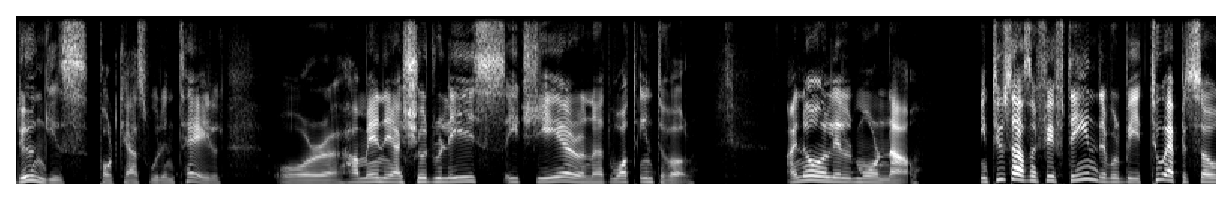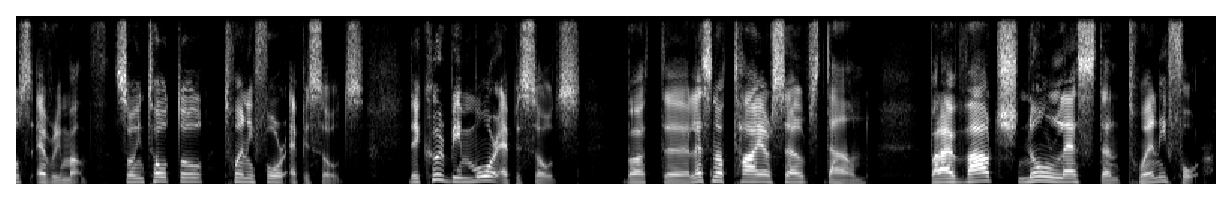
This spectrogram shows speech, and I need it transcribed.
doing this podcast would entail or how many I should release each year and at what interval. I know a little more now. In 2015, there will be two episodes every month, so in total, 24 episodes. There could be more episodes, but uh, let's not tie ourselves down. But I vouch no less than 24.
